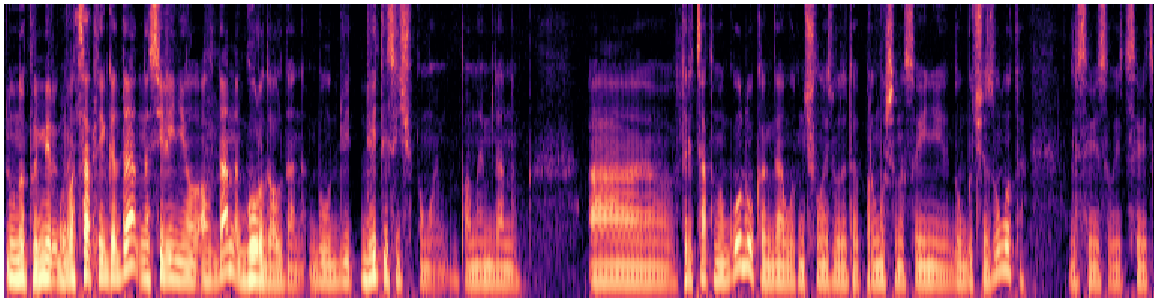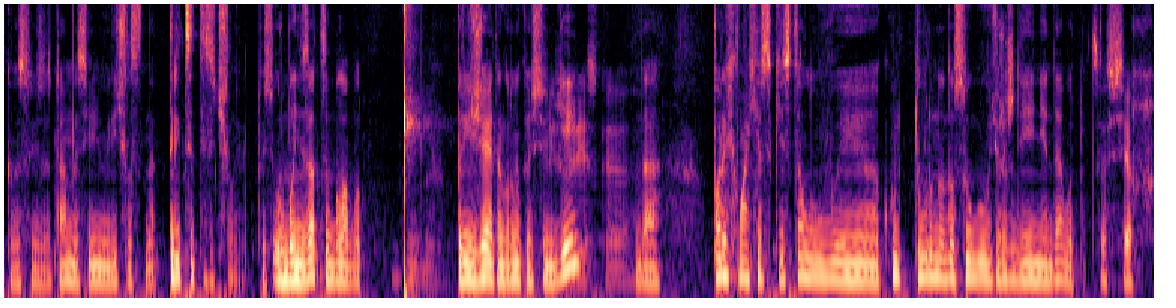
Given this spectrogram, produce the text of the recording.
Ну, например, в Очень. 20-е годы население Алдана, города Алдана, было 2000, по-моему, по моим данным. А в 30 году, когда вот началось вот это промышленное освоение добычи золота для Советского, Советского Союза, там население увеличилось на 30 тысяч человек. То есть урбанизация была вот, приезжает огромное количество людей, да, парикмахерские, столовые, культурно-досуговые учреждения, да, вот Со всех,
